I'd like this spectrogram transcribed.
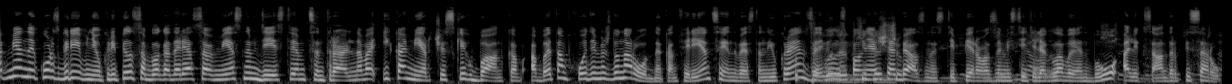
Обменный курс гривни укрепился благодаря совместным действиям Центрального и коммерческих банков. Об этом в ходе международной конференции Invest in Ukraine заявил исполняющий обязанности первого заместителя главы НБУ Александр Писарук.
